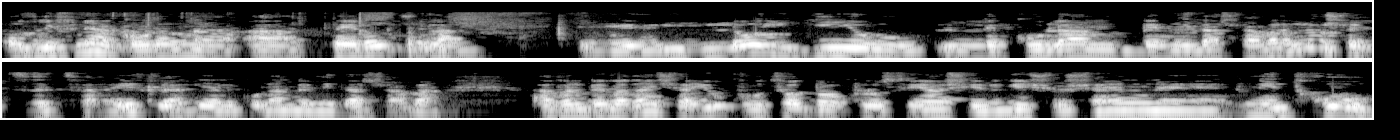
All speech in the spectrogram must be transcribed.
עוד לפני הקורונה, הפירות שלה לא הגיעו לכולם במידה שווה, לא שזה צריך להגיע לכולם במידה שווה, אבל בוודאי שהיו קבוצות באוכלוסייה שהרגישו שהן נדחו,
